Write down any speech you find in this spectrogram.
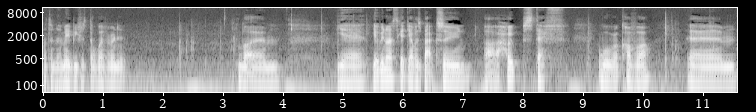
I don't know, maybe it's just the weather in it. But um, yeah, yeah, it'd be nice to get the others back soon. I hope Steph will recover. Um,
